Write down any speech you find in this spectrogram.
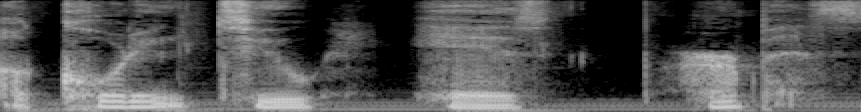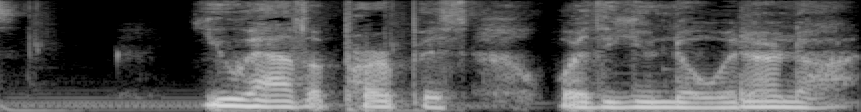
according to His purpose. You have a purpose whether you know it or not.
